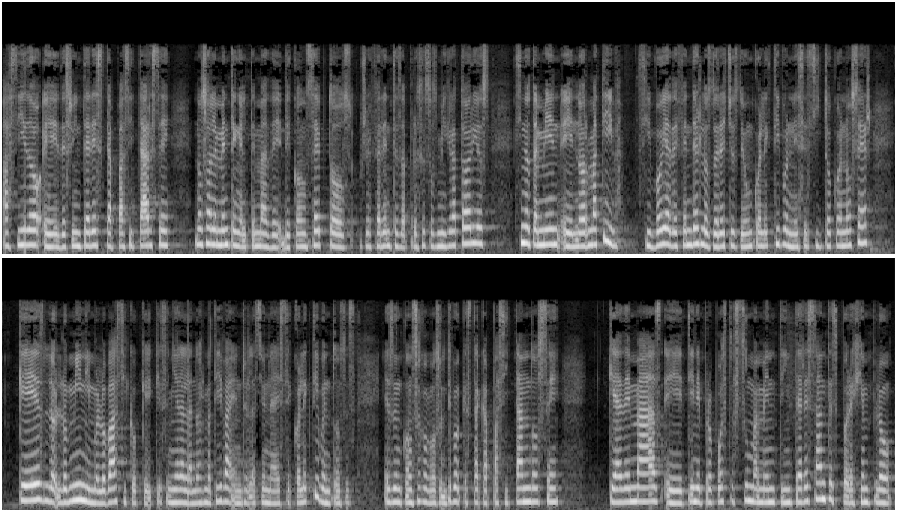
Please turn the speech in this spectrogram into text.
Ha sido eh, de su interés capacitarse no solamente en el tema de, conceptos referentes a procesos migratorios, sino también eh, normativa. Si voy a defender los derechos de un colectivo, necesito conocer qué es lo, mínimo, lo básico que, señala la normativa en relación a ese colectivo. Entonces, es un consejo consultivo que está capacitándose, que además eh, tiene propuestas sumamente interesantes, por ejemplo,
